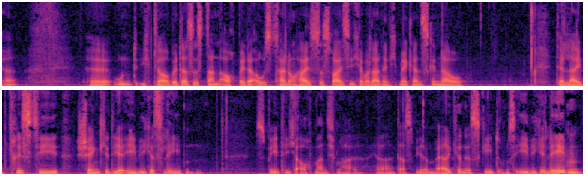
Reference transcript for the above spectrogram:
Ja? Äh, und ich glaube, dass es dann auch bei der Austeilung heißt, das weiß ich aber leider nicht mehr ganz genau, der Leib Christi schenke dir ewiges Leben. Das bete ich auch manchmal, ja, dass wir merken, es geht ums ewige Leben,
